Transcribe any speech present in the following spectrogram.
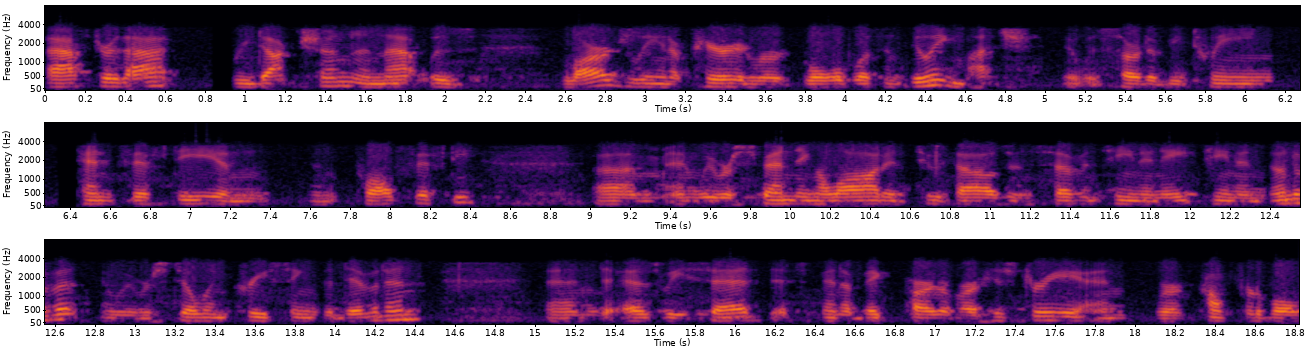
after that reduction, and that was largely in a period where gold wasn't doing much. It was sort of between 1050 and, and 1250. Um, and we were spending a lot in 2017 and 18 and none of it, and we were still increasing the dividend. And as we said, it's been a big part of our history, and we're comfortable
